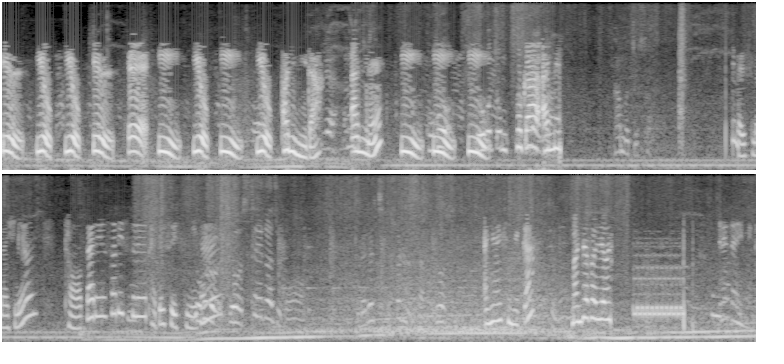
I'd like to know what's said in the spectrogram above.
166122626번입니다. 예, 하나 안내 222 요거 좀 호가 안내 담아주소. 말씀하시면 더 빠른 서비스를 받을 수 있습니다. 가지고 흘러서 요 안녕하십니까? 먼저 걸려온 일자입니다.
